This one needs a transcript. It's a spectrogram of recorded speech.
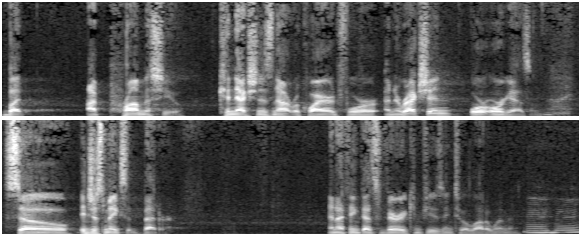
but I promise you, connection is not required for an erection or orgasm. So it just makes it better. And I think that's very confusing to a lot of women. Mm-hmm.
